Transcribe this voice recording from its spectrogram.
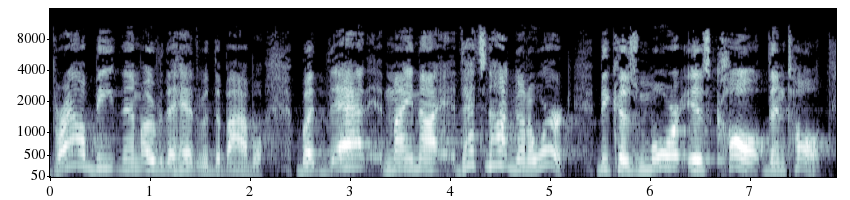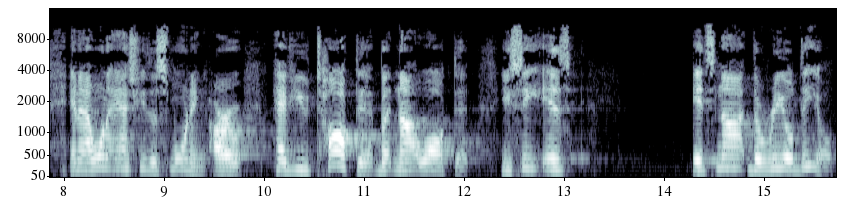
browbeat them over the head with the Bible. But that may not, that's not gonna work, because more is caught than taught. And I want to ask you this morning, are, have you talked it but not walked it? You see, is, it's not the real deal.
